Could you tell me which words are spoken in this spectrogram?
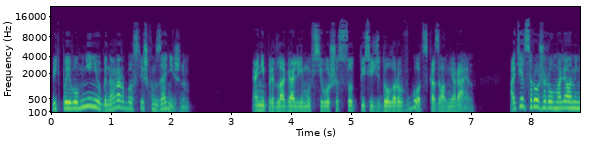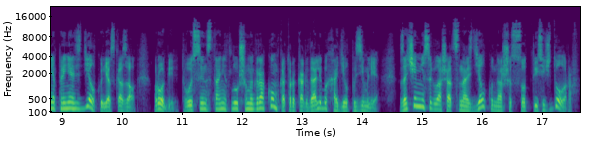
ведь, по его мнению, гонорар был слишком заниженным. «Они предлагали ему всего 600 тысяч долларов в год», — сказал мне Райан. Отец Роджера умолял меня принять сделку, и я сказал, «Робби, твой сын станет лучшим игроком, который когда-либо ходил по земле. Зачем не соглашаться на сделку на 600 тысяч долларов?»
